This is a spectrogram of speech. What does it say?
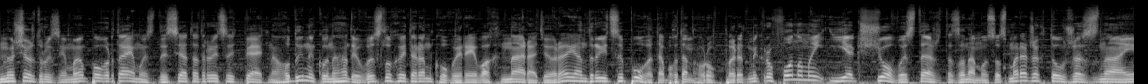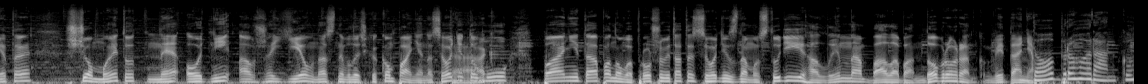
Ну що ж, друзі, ми повертаємось 10.35 на годиннику. Нагадую, ви слухаєте ранковий рейвах на радіо Рей. Андрій Ципуга та Богдан Горов перед мікрофонами. І якщо ви стежите за нами у соцмережах, то вже знаєте, що ми тут не одні, а вже є у нас невеличка компанія на сьогодні. Так. Тому, пані та панове, прошу вітати сьогодні з нами в студії Галина Балабан. Доброго ранку. Вітання. Доброго ранку.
